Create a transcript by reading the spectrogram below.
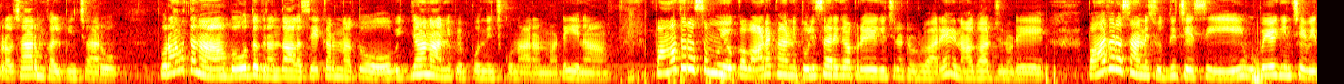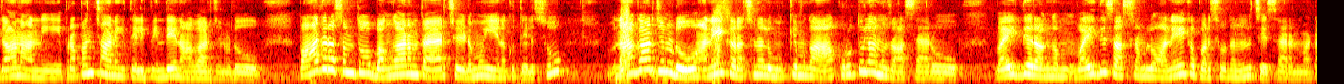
ప్రచారం కల్పించారు. పురాతన బౌద్ధ గ్రంథాల సేకరణతో విజ్ఞానాన్ని పెంపొందించుకున్నారనమాట ఈయన. పాదరసము యొక్క వాడకాన్ని తొలిసారిగా ప్రయోగించినటువంటి వారే నాగార్జునుడే. పాదరసాన్ని శుద్ధి చేసి ఉపయోగించే విధానాన్ని ప్రపంచానికి తెలిపిందే నాగార్జునుడు. పాదరసంతో బంగారం తయారు చేయడము ఈయనకు తెలుసు. నాగార్జునుడు అనేక రచనలు ముఖ్యంగా కృతులను రాశారు. వైద్య రంగం వైద్య శాస్త్రంలో అనేక పరిశోధనలు చేశారనమాట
